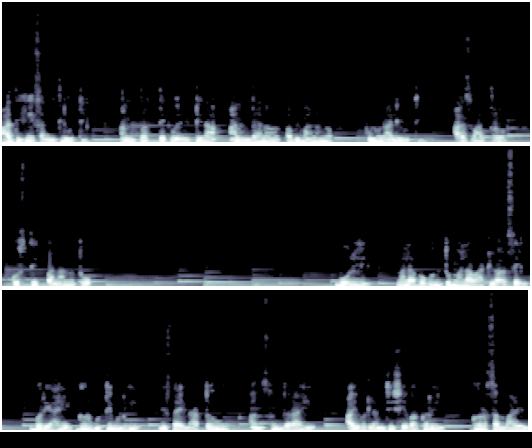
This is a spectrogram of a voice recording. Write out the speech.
आधीही सांगितली होती. आणि प्रत्येक वेळी टीना आनंदानं अभिमानानं फुलून आली होती. आज मात्र कुस्तीतपणानं तो बोलली मला बघून तुम्हाला वाटलं असेल बरी आहे घरगुती मुलगी दिसायला तरुण आणि सुंदर आहे. आई वडिलांची सेवा करेल घर सांभाळेल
